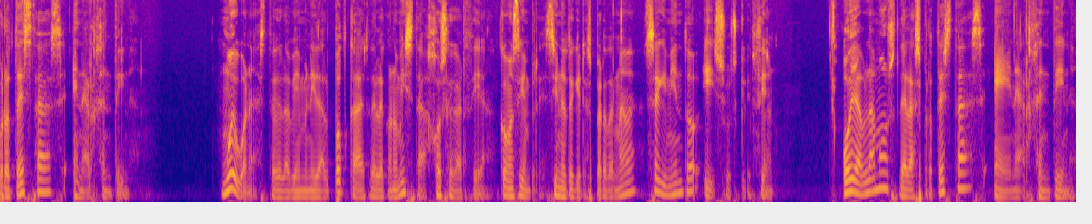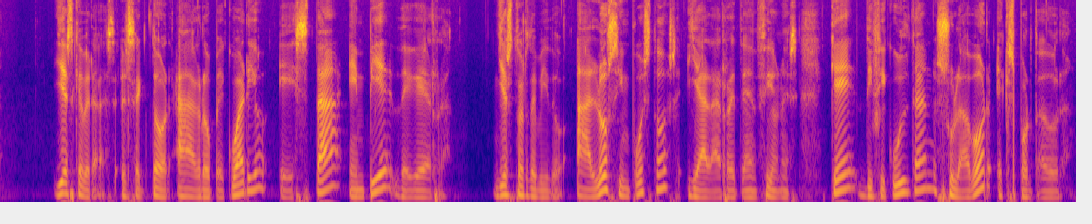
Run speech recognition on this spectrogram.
Protestas en Argentina. Muy buenas, te doy la bienvenida al podcast del economista José García. Como siempre, si no te quieres perder nada, seguimiento y suscripción. Hoy hablamos de las protestas en Argentina. Y es que verás, el sector agropecuario está en pie de guerra. Y esto es debido a los impuestos y a las retenciones, que dificultan su labor exportadora.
